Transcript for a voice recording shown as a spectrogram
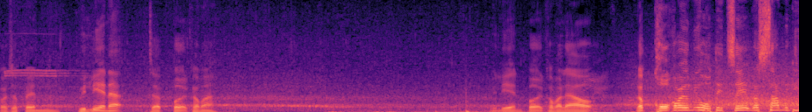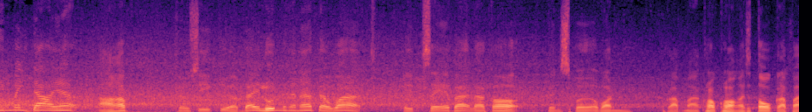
ก็จะเป็นวิลเลียนนะจะเปิดเข้ามา วิลเลียนเปิดเข้ามาแล้ว แล้วโขกเข้าไปตรงนี้โอ้โหติดเซฟแล้วซ้ำอีกทีไม่ได้ฮะอ่าครับเชลซีเกือบได้ลุ้นเหมือนกันนะ แต่ว่าติดเซฟแล้วก็เป็นสเปอร์อบอลกลับมาครอบครองก็จะโต้กลับไป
